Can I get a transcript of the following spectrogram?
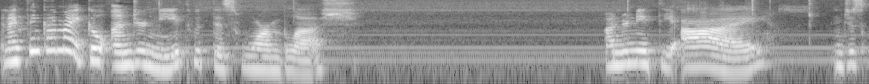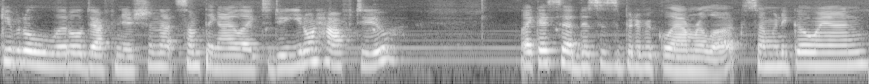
And I think I might go underneath with this warm blush. Underneath the eye and just give it a little definition. That's something I like to do. You don't have to. Like I said, this is a bit of a glamour look. So I'm going to go in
